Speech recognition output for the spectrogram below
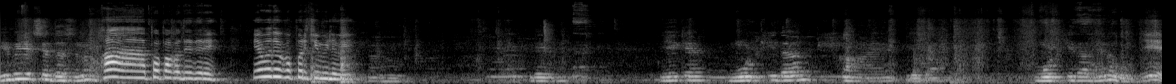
ये भी एक से दस ना? हाँ हाँ पापा को दे दे रे। ये वो देखो पर्ची मिल गई। हाँ, हाँ। देख। ये क्या? मोट की दाल कहाँ है? बेटा। मोट की दाल है ना वो? ये।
